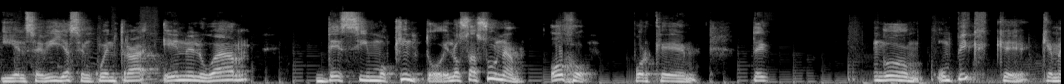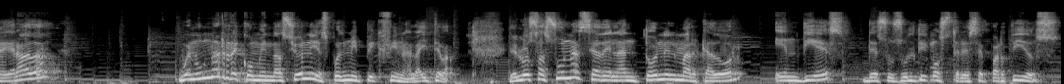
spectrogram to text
y el Sevilla se encuentra en el lugar decimoquinto. El Osasuna, ojo, porque tengo un pick que, que me agrada. Bueno, una recomendación y después mi pick final. Ahí te va. El Osasuna se adelantó en el marcador en 10 de sus últimos 13 partidos.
